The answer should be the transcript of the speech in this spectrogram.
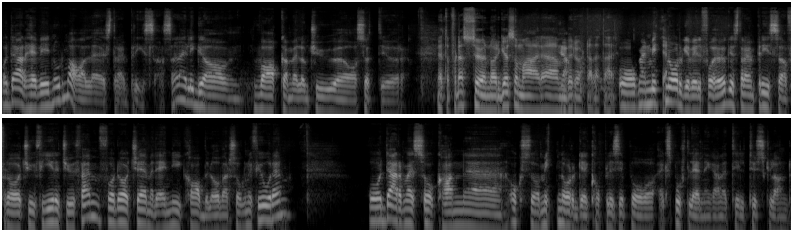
Og der har vi normale strømpriser. Så de ligger og vaker mellom 20 og 70 øre. Nettopp, for det er Sør-Norge som er um, berørt av dette her. Og, men Midt-Norge ja. vil få høye strømpriser fra 24-25, for da kommer det en ny kabel over Sognefjorden. Og dermed så kan eh, også Midt-Norge koble seg på eksportledningene til Tyskland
